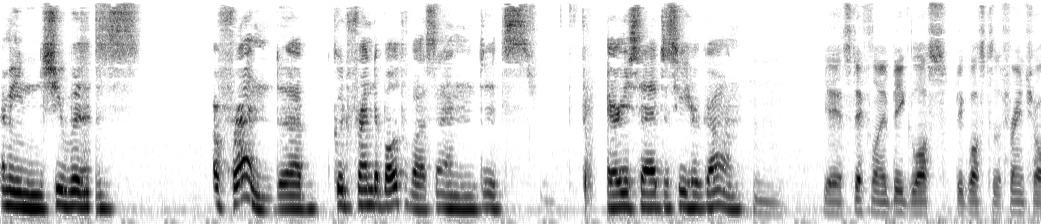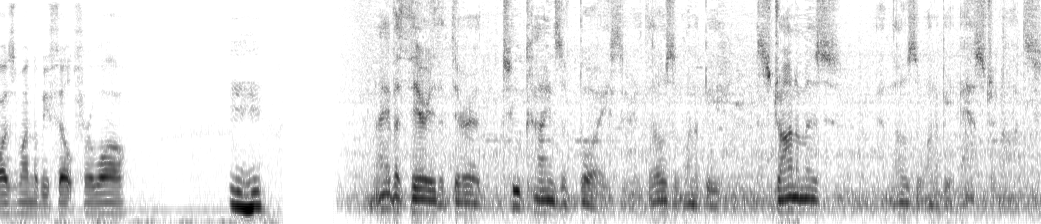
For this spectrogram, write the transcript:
I mean, she was a friend, a good friend to both of us, and it's very sad to see her gone. Hmm. Yeah, it's definitely a big loss, big loss to the franchise, and one that'll be felt for a while. Mm-hmm. I have a theory that there are two kinds of boys. There are those that want to be astronomers and those that want to be astronauts.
